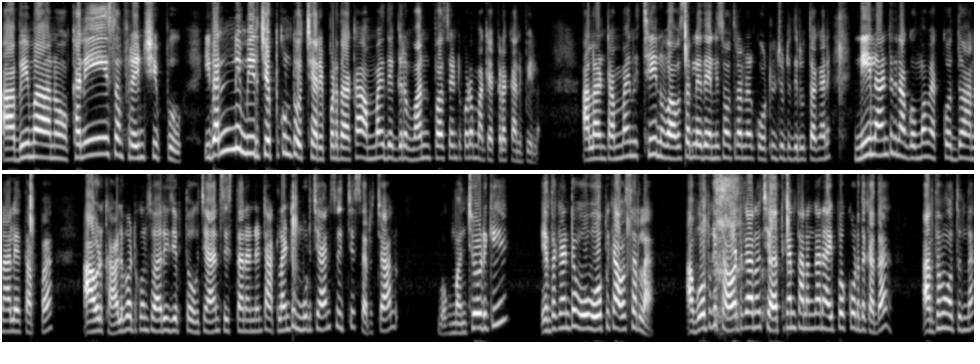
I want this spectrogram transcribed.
అభిమానం కనీసం ఫ్రెండ్షిప్ ఇవన్నీ మీరు చెప్పుకుంటూ వచ్చారు ఇప్పటిదాకా. అమ్మాయి దగ్గర వన్ పర్సెంట్ కూడా మాకు ఎక్కడ కనిపించలే అలాంటి అమ్మాయిని చే నువ్వు అవసరం లేదు ఎన్ని సంవత్సరాలు కోట్ల చుట్టూ తిరుగుతా కానీ నీలాంటిది నా గుమ్మం ఎక్కొద్దు అనాలే తప్ప ఆవిడ కాళ్ళు పట్టుకొని సారీ చెప్తే ఒక ఛాన్స్ ఇస్తానండి అంటే అట్లాంటి మూడు ఛాన్సులు ఇచ్చేసారు చాలు. ఒక మంచోడికి ఎంతకంటే ఓ ఓపిక అవసరంలా. ఆ ఓపిక చవటగానో చేతకనితనంగానే అయిపోకూడదు కదా. అర్థమవుతుందా?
